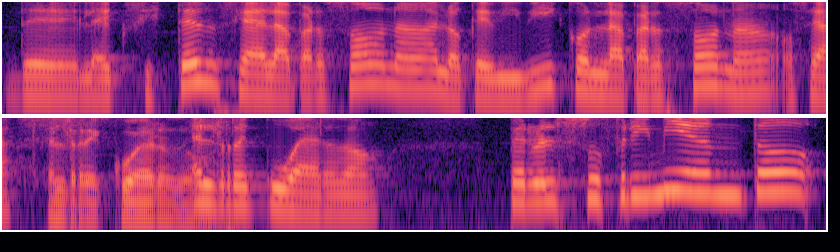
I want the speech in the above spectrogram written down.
de la existencia de la persona, lo que viví con la persona, o sea, El recuerdo. el recuerdo. Pero el sufrimiento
